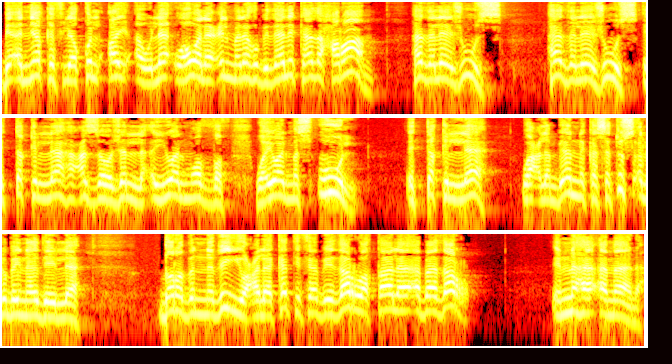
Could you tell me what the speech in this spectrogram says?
بأن يقف ليقول أي أو لا وهو لا علم له بذلك هذا حرام. هذا لا يجوز. هذا لا يجوز. اتق الله عز وجل أيها الموظف وأيها المسؤول اتق الله واعلم بأنك ستسأل بين يدي الله. ضرب النبي على كتف أبي ذر وقال أبا ذر إنها أمانة.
